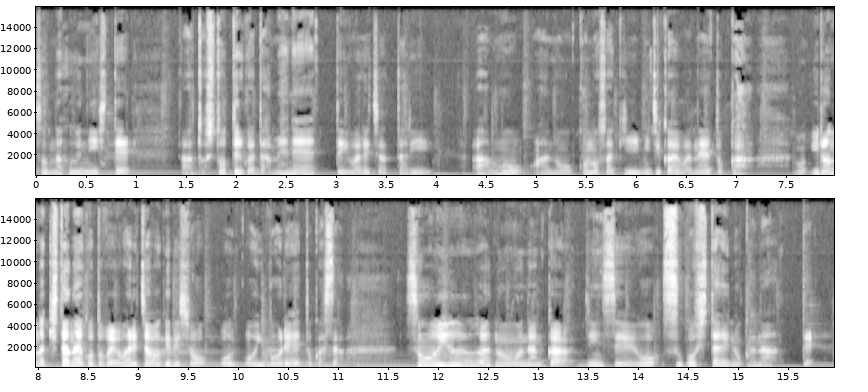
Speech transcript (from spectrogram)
そんな風にして「あ年取ってるからダメね」って言われちゃったり「あもうあのこの先短いわね」とかいろんな汚い言葉言われちゃうわけでしょ？老いぼれ？とかさ。そういうあのなんか人生を過ごしたいのかなって。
